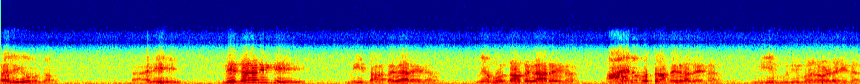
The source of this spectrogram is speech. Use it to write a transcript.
కలిగి ఉన్నావు. కానీ నిజానికి మీ తాతగారైనా మీ ముత్తాతగారైనా ఆయన ముత్తాతగారైనా నీ ముని మనవడైనా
